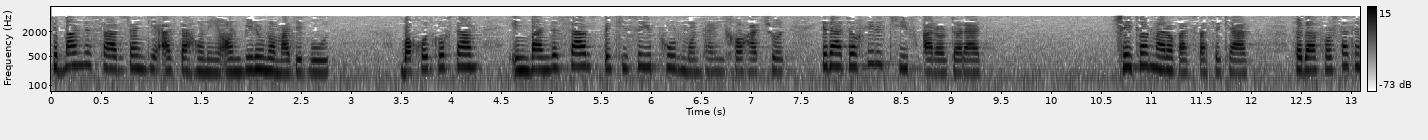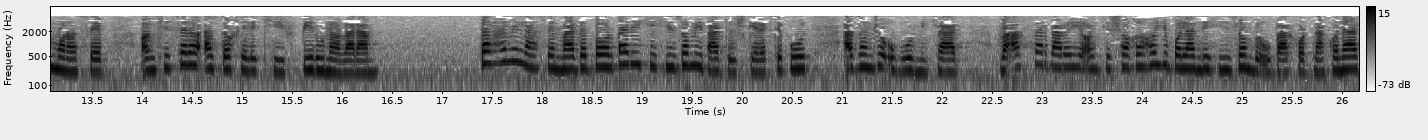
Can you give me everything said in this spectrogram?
که بند سرزنگی از دهانه آن بیرون آمده بود. با خود گفتم این بند سرز به کیسه پول منتهی خواهد شد که در داخل کیف قرار دارد. شیطان مرا وسوسه کرد تا در فرصت مناسب آن کیسه را از داخل کیف بیرون آورم. در همین لحظه مرد باربری که هیزمی بر دوش گرفته بود از آنجا عبور می کرد و افسر برای آنکه شاخه های بلند هیزم به او برخورد نکند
